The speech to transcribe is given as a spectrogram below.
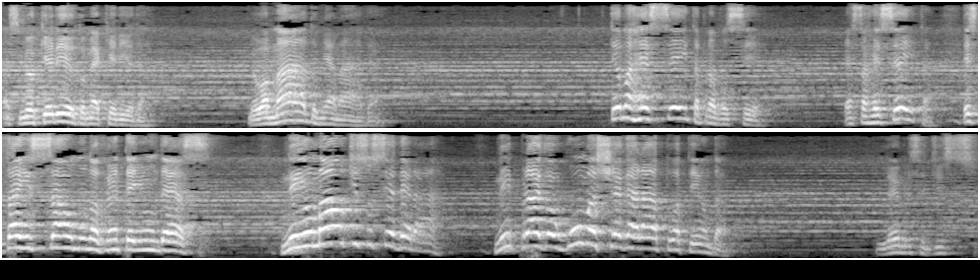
Mas, meu querido, minha querida, meu amado, minha amada, tem uma receita para você. Essa receita está em Salmo 91, 10. Nenhum mal te sucederá nem praga alguma chegará à tua tenda. Lembre-se disso.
